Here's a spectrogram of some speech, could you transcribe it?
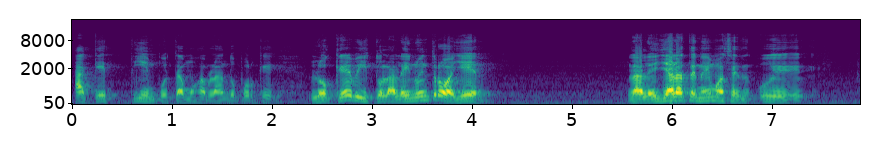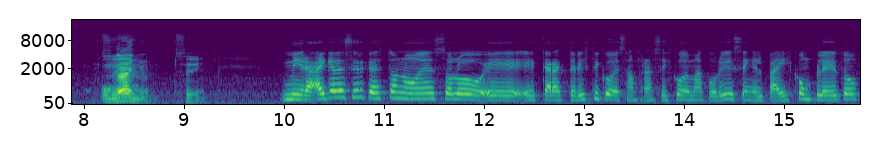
a qué tiempo estamos hablando, porque lo que he visto, la ley no entró ayer, la ley ya la tenemos hace eh, un año. Sí. Mira, hay que decir que esto no es solo eh, eh, característico de San Francisco de Macorís, en el país completo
